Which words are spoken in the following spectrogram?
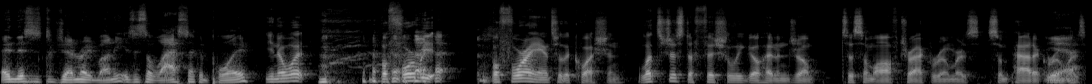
And this is to generate money? Is this a last second ploy? You know what? Before we before I answer the question, let's just officially go ahead and jump to some off-track rumors, some paddock Yeah. rumors.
